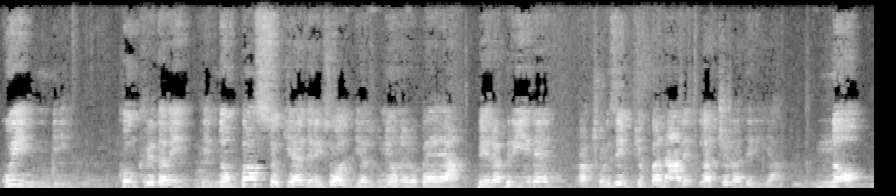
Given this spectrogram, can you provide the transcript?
Quindi concretamente non posso chiedere i soldi all'Unione Europea per aprire, faccio l'esempio banale, la gelateria. No.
